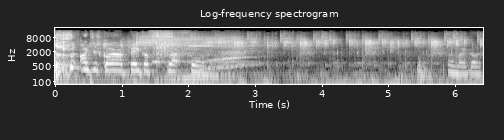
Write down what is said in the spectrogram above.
I just got a bigger platform. Oh my gosh.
